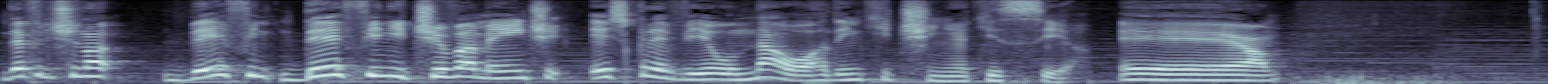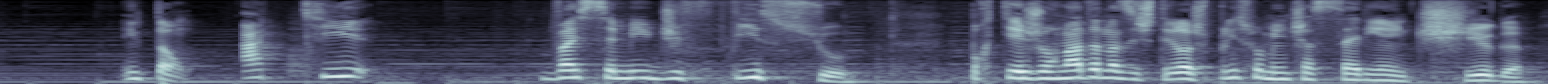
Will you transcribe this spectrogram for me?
Definitiva defin definitivamente escreveu na ordem que tinha que ser. É. Então, aqui vai ser meio difícil, porque Jornada nas Estrelas, principalmente a série antiga,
